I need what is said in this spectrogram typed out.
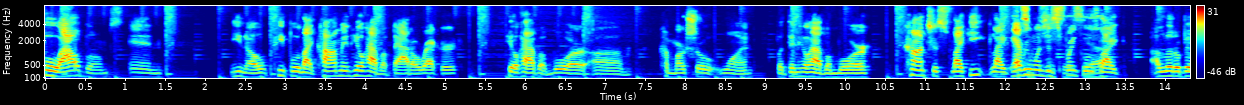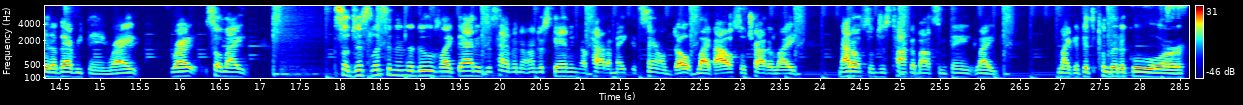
full albums and you know people like Common. He'll have a battle record. He'll have a more um, commercial one, but then he'll have a more conscious. Like he like and everyone just pieces, sprinkles yeah. like a little bit of everything, right? Right. So like so just listening to dudes like that and just having an understanding of how to make it sound dope like i also try to like not also just talk about something like like if it's political or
